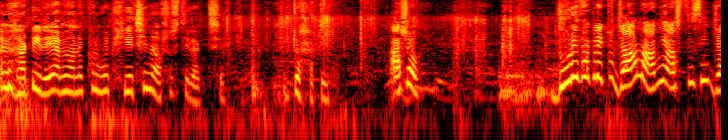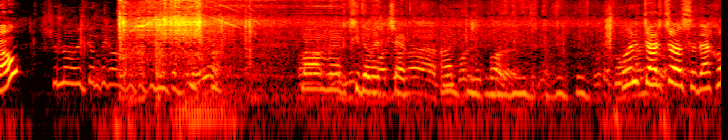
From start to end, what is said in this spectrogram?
আমি হাঁটি রে আমি অনেকক্ষণ করে খেয়েছি না অস্বস্তি লাগছে। একটু হাঁটি। আসো। দূরে থাকলে একটু যাও না আমি আসতেছি যাও। আছে দেখো।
